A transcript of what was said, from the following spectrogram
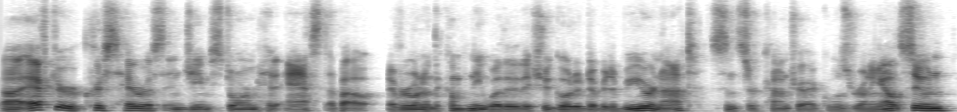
Uh, after Chris Harris and James Storm had asked about everyone in the company whether they should go to WWE or not, since their contract was running out soon,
